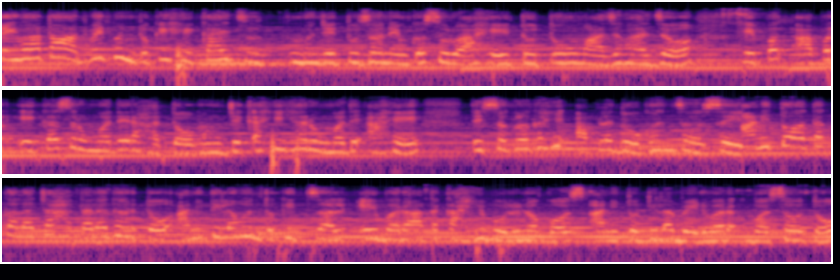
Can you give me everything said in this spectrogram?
तेव्हा आता अद्वैत म्हणतो की हे काय म्हणजे तुझं नेमकं सुरू आहे? तू तू माझं माझं. हे पग आपण एकाच रूममध्ये राहतो. मग जे काही ह्या रूममध्ये आहे ते सगळं काही आपल्या दोघांचं असेल. आणि तो आता कलाच्या हाताला धरतो आणि तिला म्हणतो की चल ए बरं आता काही बोलू नकोस. आणि तो तिला बेडवर बसवतो.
